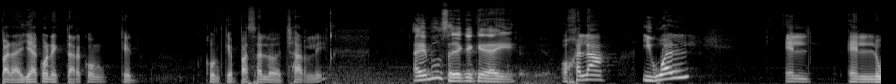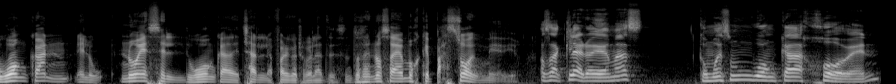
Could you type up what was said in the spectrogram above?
para ya conectar con que con que pasa lo de Charlie. A mí me gustaría que quede ahí. Ojalá. Igual el, el Wonka el- no es el Wonka de Charlie la fábrica de chocolates. Entonces no sabemos qué pasó en medio. O sea, claro, y además, como es un Wonka joven,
